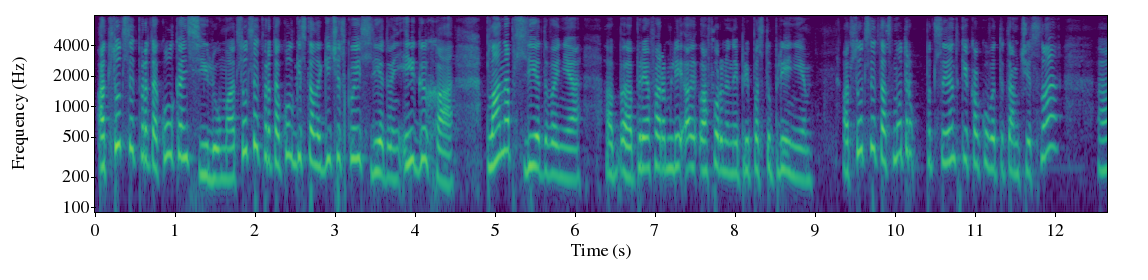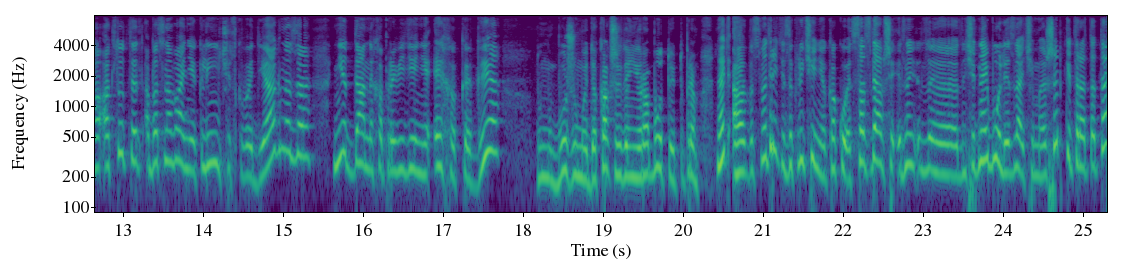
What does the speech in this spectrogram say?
Отсутствует протокол консилиума, отсутствует протокол гистологического исследования, ИГХ, план обследования, а, а, при оформле, а, оформленный при поступлении, отсутствует осмотр пациентки какого-то там числа, отсутствует обоснование клинического диагноза, нет данных о проведении эхо-КГ, Думаю, боже мой, да как же они работают? Прям, знаете, а смотрите, заключение какое. Создавшие, э, значит, наиболее значимые ошибки, тра-та-та,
